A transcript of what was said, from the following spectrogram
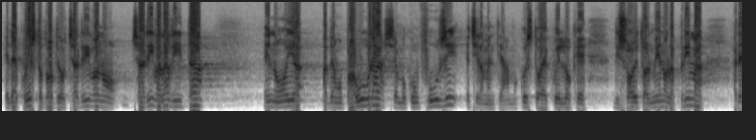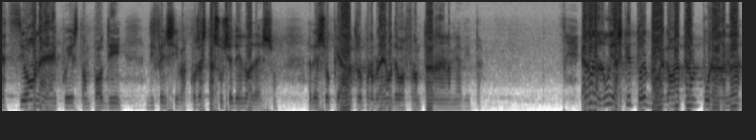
Ed è questo proprio, ci arrivano ci arriva la vita e noi abbiamo paura, siamo confusi e ci lamentiamo. Questo è quello che di solito almeno la prima reazione è questa un po' di difensiva. Cosa sta succedendo adesso? Adesso che altro problema devo affrontare nella mia vita? E allora lui ha scritto il Bhagavatam Purana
